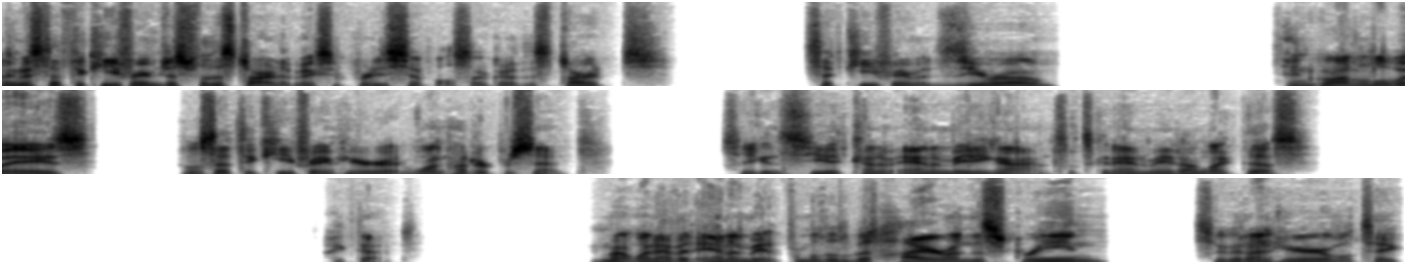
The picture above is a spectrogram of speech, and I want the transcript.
I'm going to set the keyframe just for the start. It makes it pretty simple. So I'll go to the start, set keyframe at zero, and go out a little ways. We'll set the keyframe here at 100%. So you can see it kind of animating on. So it's going to animate on like this. like that. You might want to have it animate from a little bit higher on the screen. So go down here, we'll take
